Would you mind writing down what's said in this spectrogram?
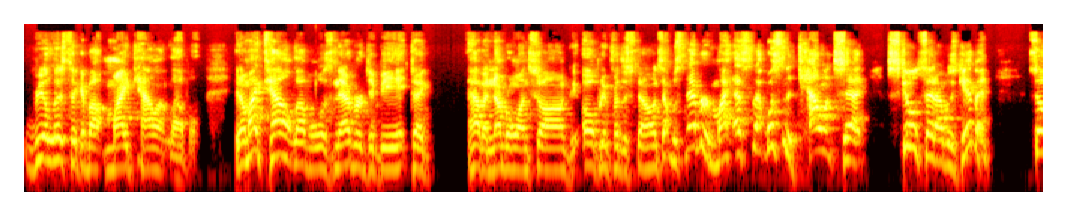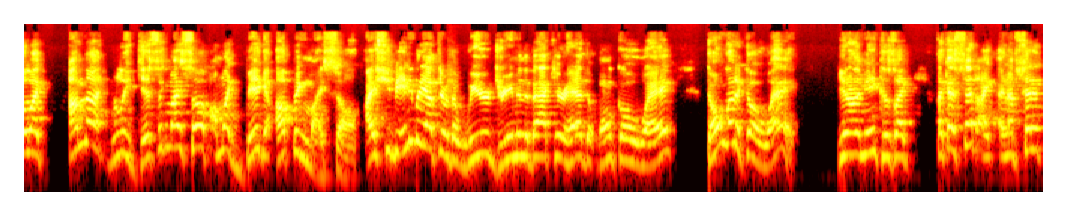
realistic about my talent level. You know, my talent level was never to be to have a number one song, be opening for the Stones. That was never my. That's that wasn't the talent set, skill set I was given. So like, I'm not really dissing myself. I'm like big upping myself. I should be anybody out there with a weird dream in the back of your head that won't go away. Don't let it go away. You know what I mean? Because like like I said, I, and I've said it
